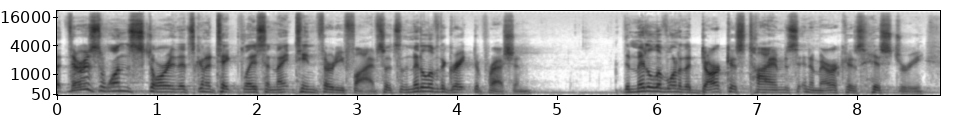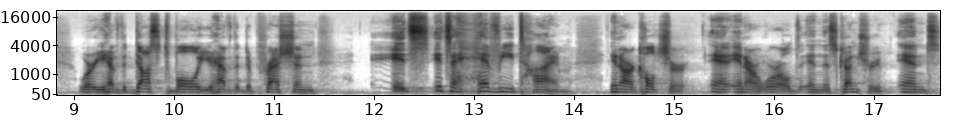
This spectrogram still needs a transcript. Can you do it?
But there is one story that's going to take place in 1935. So it's in the middle of the Great Depression the middle of one of the darkest times in America's history, where you have the Dust Bowl, you have the Depression. It's, it's a heavy time in our culture and in our world, in this country. And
